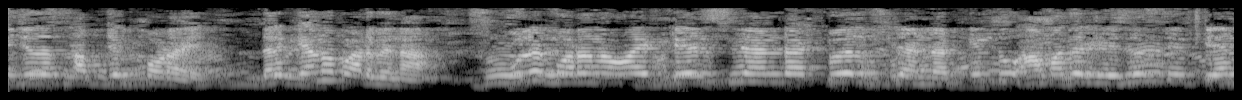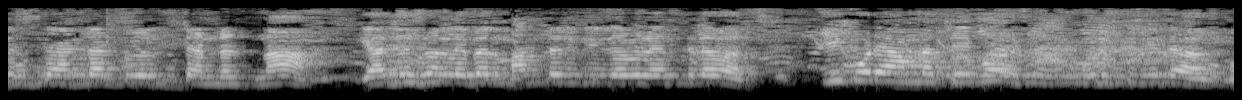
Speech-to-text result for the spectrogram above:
নিজেদের সাবজেক্ট পড়ায়। তাহলে কেন পারবে না? স্কুলে পড়ানো হয় টেন স্ট্যান্ডার্ড টুয়েলভ স্ট্যান্ডার্ড কিন্তু আমাদের SSC ten standard twelve standard না। গ্র্যাজুয়েশন লেভেল মাস্টার ডিগ্রি লেভেলের সিলেবাস কি করে আমরা সেই পরিস্থিতিতে আসব?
